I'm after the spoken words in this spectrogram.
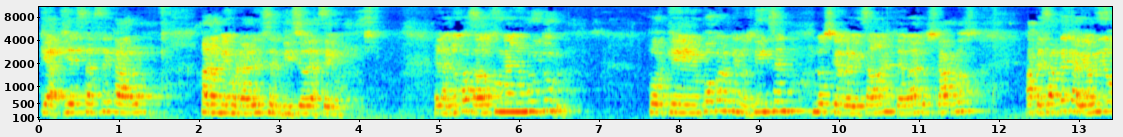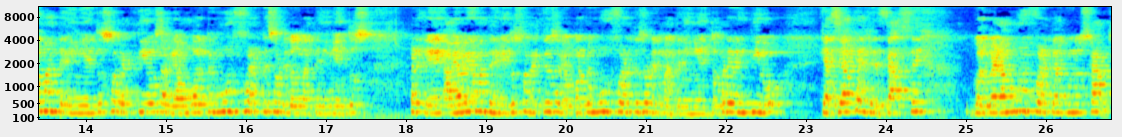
que aquí está este carro para mejorar el servicio de aseo. El año pasado fue un año muy duro, porque un poco lo que nos dicen los que revisaban el tema de los carros, a pesar de que había habido mantenimientos correctivos, había un golpe muy fuerte sobre los mantenimientos había habido mantenimientos correctivos, había un golpe muy fuerte sobre el mantenimiento preventivo que hacía que el desgaste golpeara muy fuerte algunos carros.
